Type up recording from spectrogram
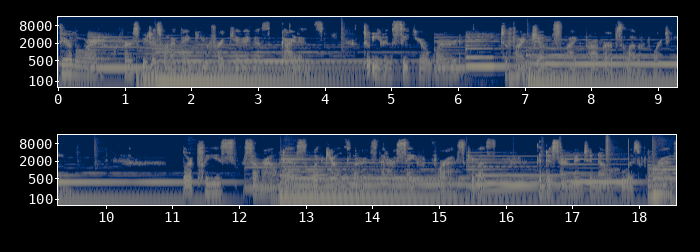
Dear Lord, first we just want to thank you for giving us guidance to even seek your word, to find gems like Proverbs 11:14. Lord, please surround us with counselors that are safe for us. Give us the discernment to know who is for us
